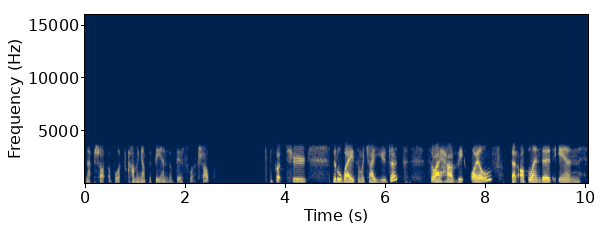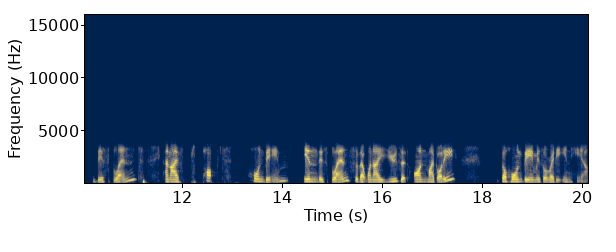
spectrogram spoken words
snapshot of what's coming up at the end of this workshop. I've got two little ways in which I use it. So I have the oils that are blended in this blend and I've popped hornbeam in this blend so that when I use it on my body, the hornbeam is already in here.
